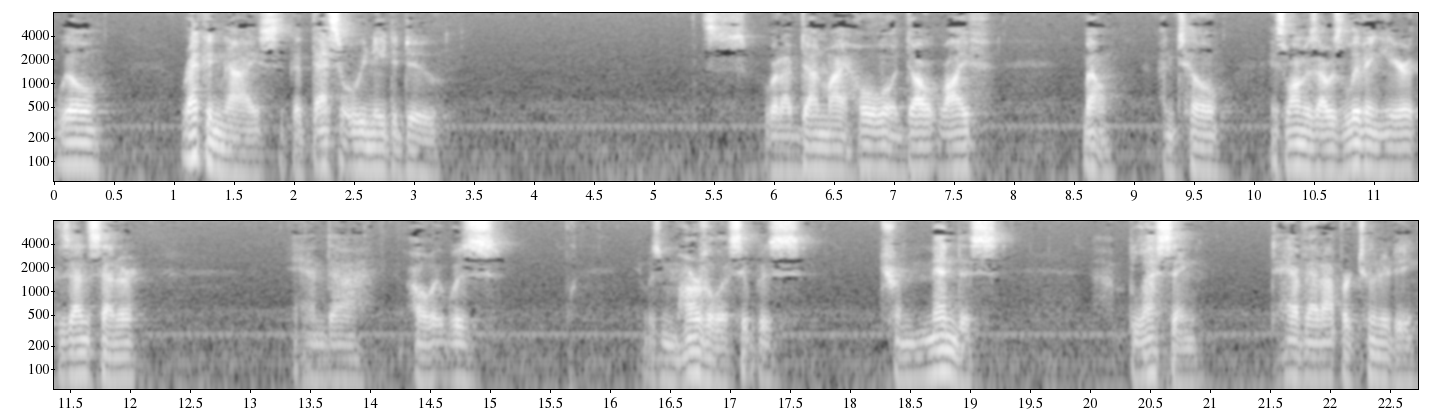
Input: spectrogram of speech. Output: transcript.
will recognize that that's what we need to do. It's what I've done my whole adult life. Well, until as long as I was living here at the Zen Center. And uh, oh, it was it was marvelous. It was tremendous uh, blessing to have that opportunity.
